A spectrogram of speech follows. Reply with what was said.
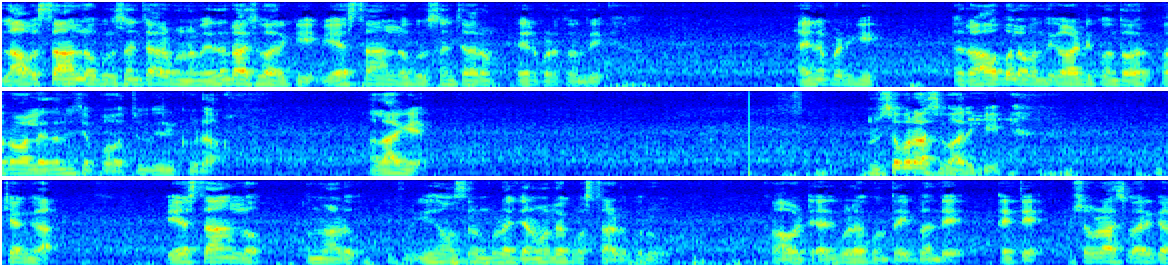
లాభస్థానంలో గురు సంచారం ఉన్న మిథున రాశి వారికి ఏ స్థానంలో గురు సంచారం ఏర్పడుతుంది. అయినప్పటికీ రాహుబలం ఉంది కాబట్టి కొంతవరకు పర్వాలేదని చెప్పవచ్చు వీరికి కూడా. అలాగే వృషభ రాశి వారికి ముఖ్యంగా ఏ స్థానంలో ఉన్నాడు? ఇప్పుడు ఈ సంవత్సరం కూడా జన్మలోకి వస్తాడు గురువు. కాబట్టి అది కూడా కొంత ఇబ్బందే. అయితే వృషభ రాశి వారికి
